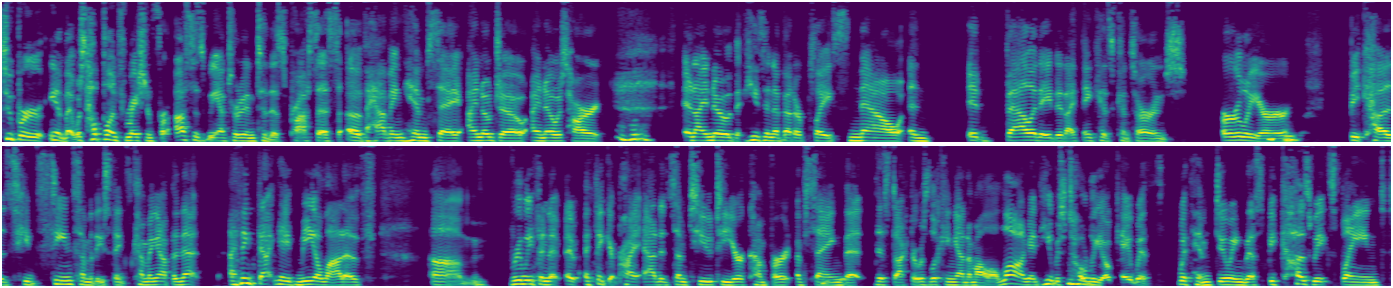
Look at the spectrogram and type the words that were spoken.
super, you know, that was helpful information for us as we entered into this process of having him say, I know Joe, I know his heart, mm-hmm. and I know that he's in a better place now. And it validated, I think, his concerns earlier mm-hmm. because he'd seen some of these things coming up. And that, I think that gave me a lot of, um, relief. And I think it probably added some to you, to your comfort of saying that this doctor was looking at him all along and he was mm-hmm. totally okay with, with him doing this because we explained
